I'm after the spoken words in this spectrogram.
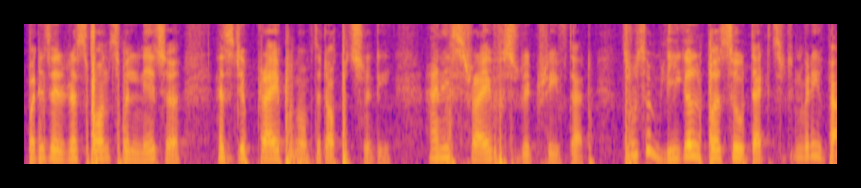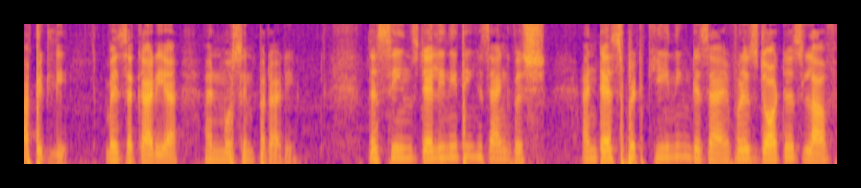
but his irresponsible nature has deprived him of that opportunity, and he strives to retrieve that through some legal pursuit that is written very rapidly by Zakaria and Muhsin Parari. The scenes delineating his anguish and desperate keening desire for his daughter's love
